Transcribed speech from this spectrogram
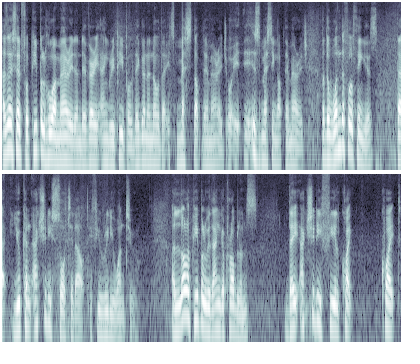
As I said, for people who are married and they're very angry people, they're going to know that it's messed up their marriage or it is messing up their marriage. But the wonderful thing is that you can actually sort it out if you really want to. A lot of people with anger problems, they actually feel quite quite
